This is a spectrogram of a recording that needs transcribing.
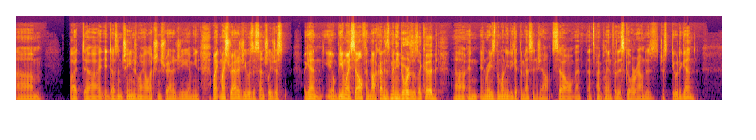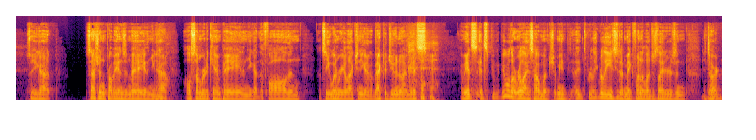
um, but uh, it doesn't change my election strategy. I mean, my, my strategy was essentially just, again, you know, be myself and knock on as many doors as I could, uh, and and raise the money to get the message out. So that that's my plan for this go around is just do it again. So you got session probably ends in May, then you Yeah. got all summer to campaign, and you got the fall. Then let's say you win re-election, you got to go back to Juneau. I mean, it's I mean, it's it's people don't realize how much. I mean, it's really really easy to make fun of legislators, and It's you know, hard.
